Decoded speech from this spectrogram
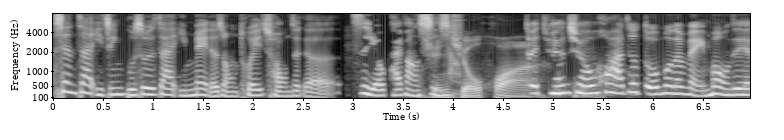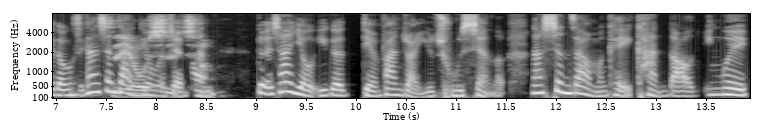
现在已经不是在一昧的这种推崇这个自由开放市场、全球化，对全球化就多么的美梦这些东西，但现在已经有了典范。对，现在有一个典范转移出现了。那现在我们可以看到，因为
